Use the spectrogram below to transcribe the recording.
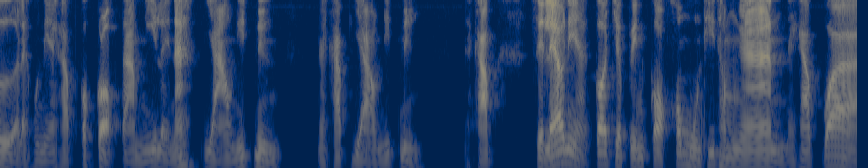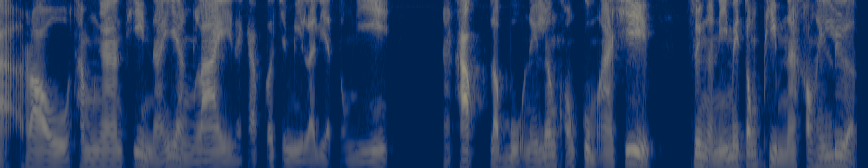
ออะไรพวกนี้ครับก็กรอกตามนี้เลยนะ ยาวนิดหนึ่งนะครับ ยาวนิดหนึ่งนะครับ เสร็จแล้วเนี่ยก็จะเป็นกรอกข้อมูลที่ทำงานนะครับ ว่าเราทำงานที่ไหนอย่างไรนะครับ ก็จะมีรายละเอียดตรงนี้นะครับ ระบุในเรื่องของกลุ่มอาชีพ ซึ่งอันนี้ไม่ต้องพิมพ์นะเขาให้เลือก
